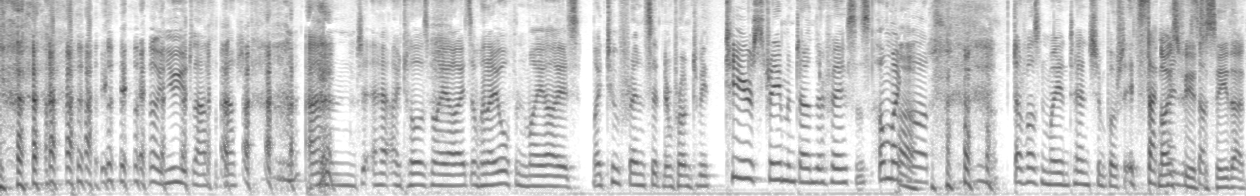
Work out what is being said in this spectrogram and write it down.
I knew you'd laugh at that. And uh, I closed my eyes, and when I opened my eyes, my two friends sitting in front of me, tears streaming down their faces. Oh my Oh. God, that wasn't my intention, but it's that nice kind for you of to song. see that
